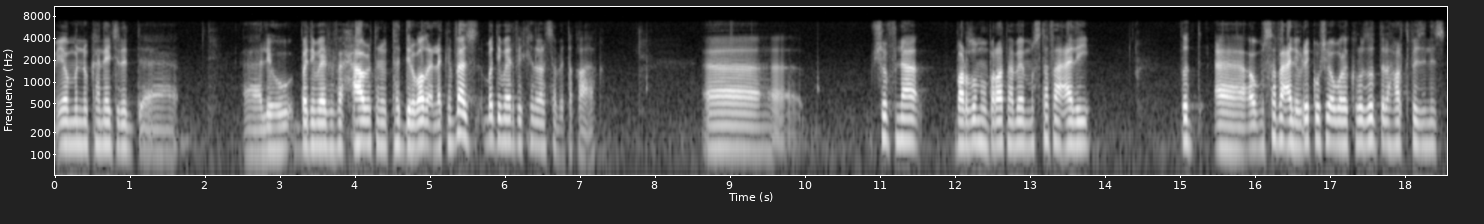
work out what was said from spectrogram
يوم إنه كان يجلد آه، آه، اللي هو بادي ميرفي فحاولت إنه تهدي الوضع لكن فاز بادي ميرفي خلال سبع دقائق. آه، شفنا برضو مباراة ما بين مصطفى علي ضد آه مصطفى علي وريكوشي وابولو كروز ضد الهارت بزنس.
